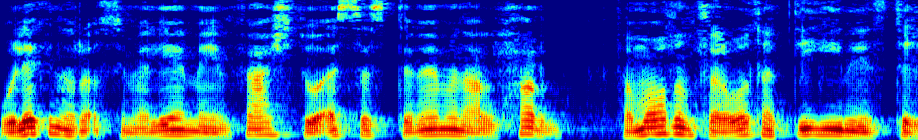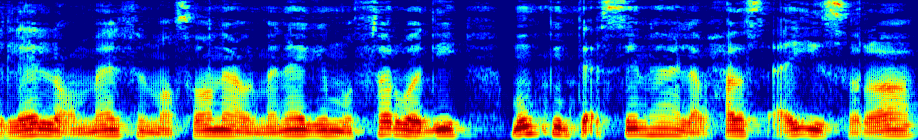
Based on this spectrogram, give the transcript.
ولكن الرأسمالية ما ينفعش تؤسس تماما على الحرب. فمعظم ثروتها بتيجي من استغلال العمال في المصانع والمناجم والثروة دي ممكن تقسيمها لو حدث أي صراع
